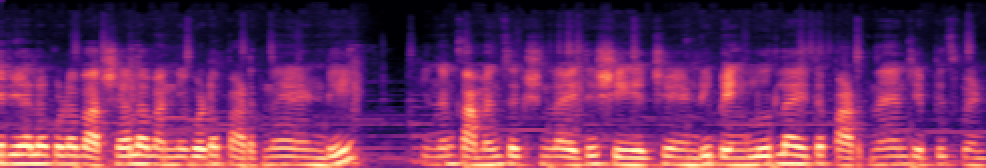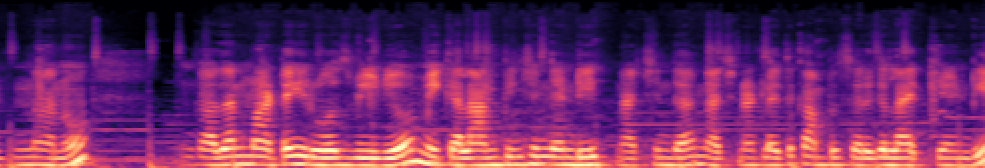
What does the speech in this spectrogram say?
ఏరియాలో కూడా వర్షాలు అవన్నీ కూడా పడుతున్నాయండి. కింద కామెంట్ సెక్షన్లో అయితే షేర్ చేయండి. బెంగళూరులో అయితే పడుతున్నాయని చెప్పేసి వింటున్నాను. ఇంకా అదనమాట ఈరోజు వీడియో మీకు ఎలా అనిపించిందండి? నచ్చిందా? నచ్చినట్లయితే కంపల్సరీగా లైక్ చేయండి.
